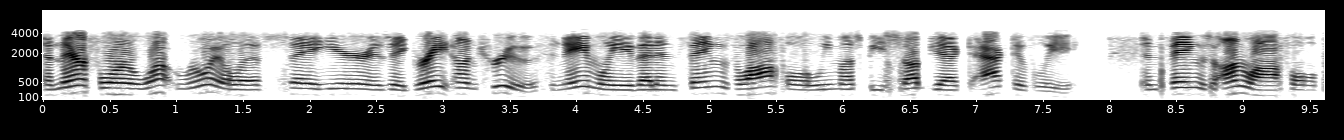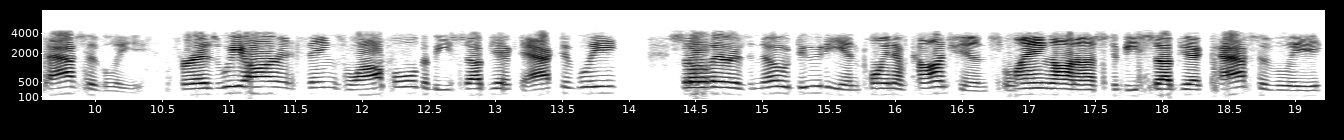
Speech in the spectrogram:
And therefore, what royalists say here is a great untruth, namely, that in things lawful we must be subject actively, in things unlawful passively. For as we are in things lawful to be subject actively, so there is no duty in point of conscience laying on us to be subject passively,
